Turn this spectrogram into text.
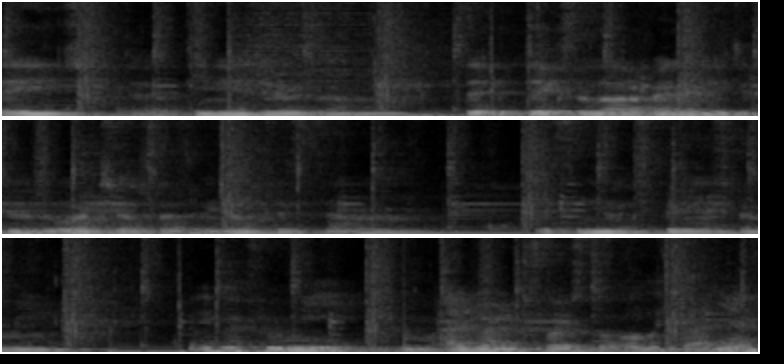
age, uh, teenagers, and it, takes a lot of energy to do the workshops, as we noticed. And it's a new experience for me. Even for me, um, I learned first of all Italian,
